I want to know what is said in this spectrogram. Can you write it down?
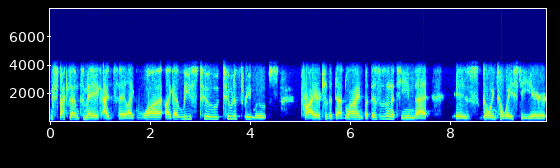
expect them to make, I'd say, like one, like at least two, two to three moves prior to the deadline. But this isn't a team that is going to waste a year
